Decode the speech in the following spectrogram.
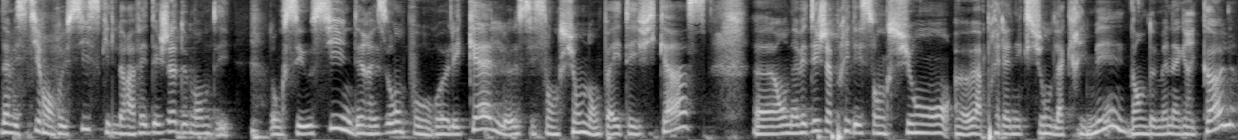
d'investir en Russie, ce qu'ils leur avaient déjà demandé. Donc c'est aussi une des raisons pour lesquelles ces sanctions n'ont pas été efficaces. Euh, on avait déjà pris des sanctions euh, après l'annexion de la Crimée dans le domaine agricole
